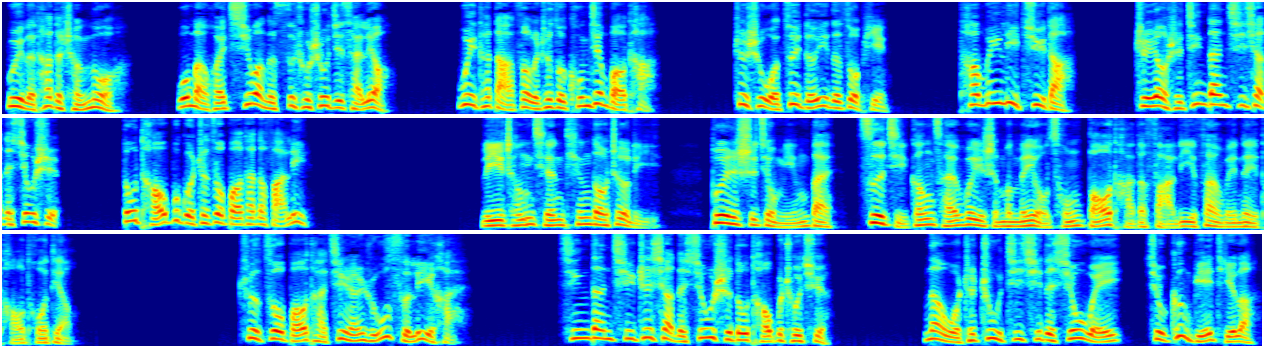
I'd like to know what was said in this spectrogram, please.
为了她的承诺，我满怀期望的四处收集材料，为她打造了这座空间宝塔。这是我最得意的作品，它威力巨大，只要是金丹期下的修士，都逃不过这座宝塔的法力。李承前听到这里，顿时就明白自己刚才为什么没有从宝塔的法力范围内逃脱掉。这座宝塔竟然如此厉害，金丹期之下的修士都逃不出去，那我这筑基期的修为就更别提了。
